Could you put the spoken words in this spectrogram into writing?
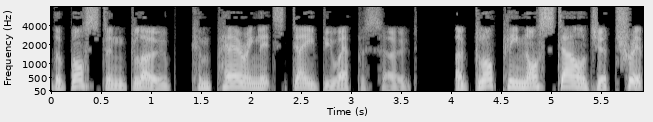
The Boston Globe, comparing its debut episode, a gloppy nostalgia trip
